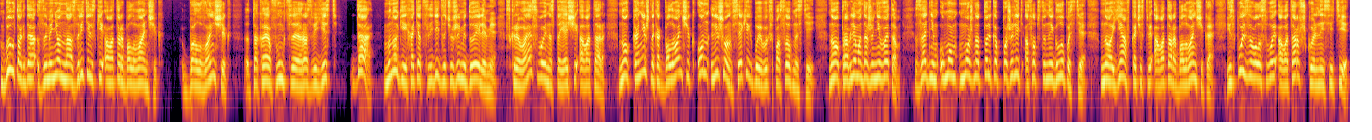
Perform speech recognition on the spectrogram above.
был тогда заменен на зрительский аватар-болванщик. Болванщик? Такая функция разве есть? Да. Многие хотят следить за чужими дуэлями, скрывая свой настоящий аватар. Но, конечно, как болванчик, он лишён всяких боевых способностей. Но проблема даже не в этом. Задним умом можно только пожалеть о собственной глупости. Но я в качестве аватара-болванчика использовала свой аватар в школьной сети.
